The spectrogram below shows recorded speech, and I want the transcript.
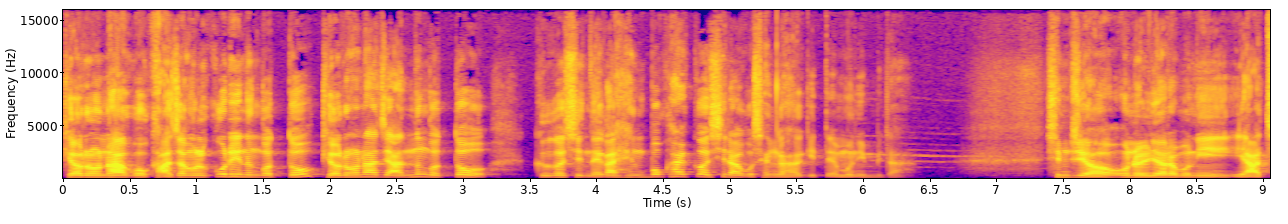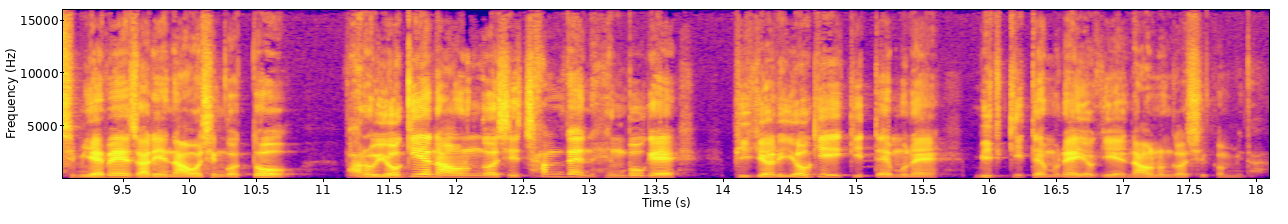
결혼하고 가정을 꾸리는 것도 결혼하지 않는 것도 그것이 내가 행복할 것이라고 생각하기 때문입니다. 심지어 오늘 여러분이 이 아침 예배 자리에 나오신 것도 바로 여기에 나오는 것이 참된 행복의 비결이 여기에 있기 때문에 믿기 때문에 여기에 나오는 것일 겁니다.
